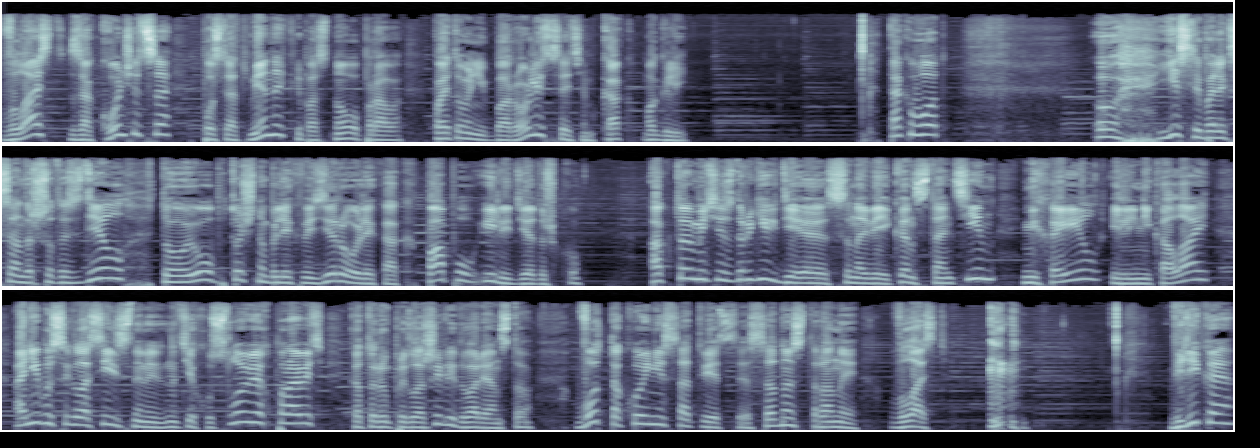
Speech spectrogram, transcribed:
власть закончится после отмены крепостного права. Поэтому они боролись с этим как могли. Так вот, если бы Александр что-то сделал, то его точно бы ликвидировали как папу или дедушку. А кто-нибудь из других где сыновей Константин, Михаил или Николай, они бы согласились на, на тех условиях править, которым предложили дворянство. Вот такое несоответствие. С одной стороны, власть великая,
